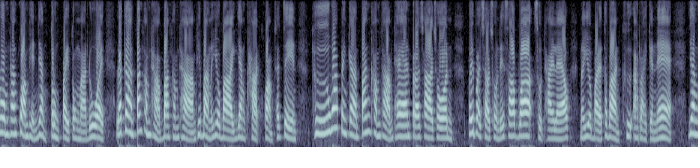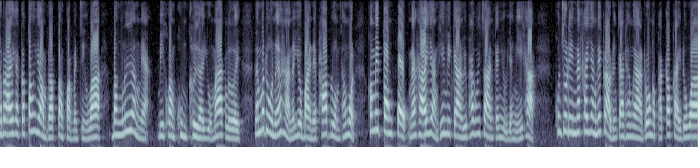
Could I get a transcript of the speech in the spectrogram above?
รวมทั้งความเห็นอย่างตรงไปตรงมาด้วย และการตั้งคำถามบางคำถามที่บางนโยบายยังขาดความชัดเจน ถือว่าเป็นการตั้งคำถามแทนประชาชน เพื่อให้ประชาชนได้ทราบว่าสุดท้ายแล้ว นโยบายรัฐบาลคืออะไรกันแน่ อย่างไรค่ะก็ต้องยอมรับตามความเป็นจริงว่า บางเรื่องเนี่ยมีความคลุมเครืออยู่มากเลย แล้วมาดูเนื้อหานโยบายในภาพรวมทั้งหมดก็ไม่ตรงปกนะคะ อย่างที่มีการวิพากษ์วิจารณ์กันอยู่อย่างนี้ค่ะ คุณจุรินนะคะยังได้กล่าวถึงการทำงานร่วมกับพรรคเก้าไกลด้วยว่า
